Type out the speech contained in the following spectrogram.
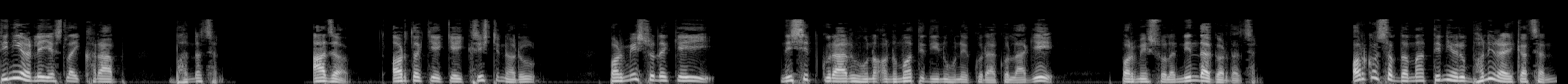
तिनीहरूले यसलाई खराब भन्दछन्। आज अर्थ के केही ख्रिस्टियनहरू परमेश्वरले केही निश्चित कुराहरू हुन अनुमति दिनुहुने कुराको लागि परमेश्वरलाई निन्दा गर्दछन्। अर्को शब्दमा तिनीहरू भनिरहेका छन्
